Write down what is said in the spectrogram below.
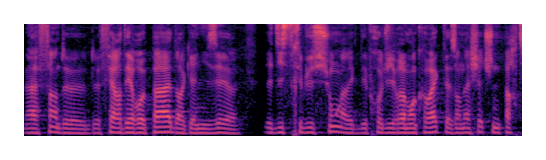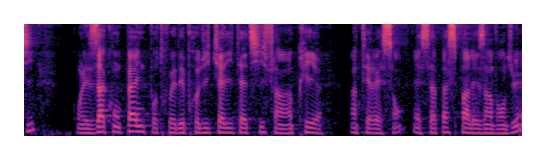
mais afin de, faire des repas, d'organiser euh, des distributions avec des produits vraiment corrects, elles en achètent une partie. On les accompagne pour trouver des produits qualitatifs à un prix euh, intéressant, et ça passe par les invendus.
